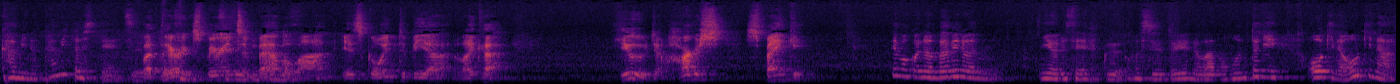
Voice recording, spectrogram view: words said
神の民としてずっと but their 続い experience て in いきます Babylon is going to be a like a huge, harsh spanking. でもこのバビロンによる征服補修というのはもう本当に大きな大きな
